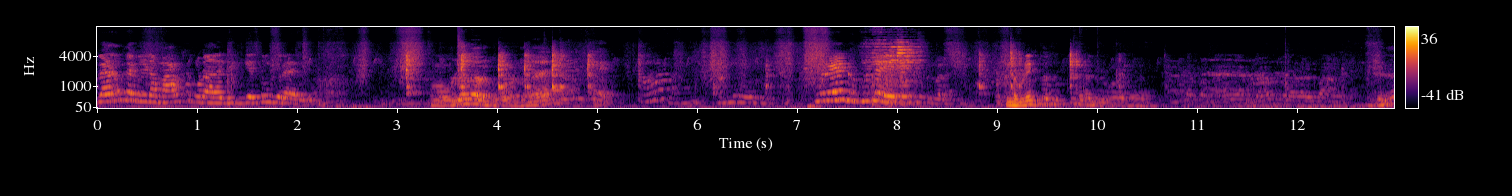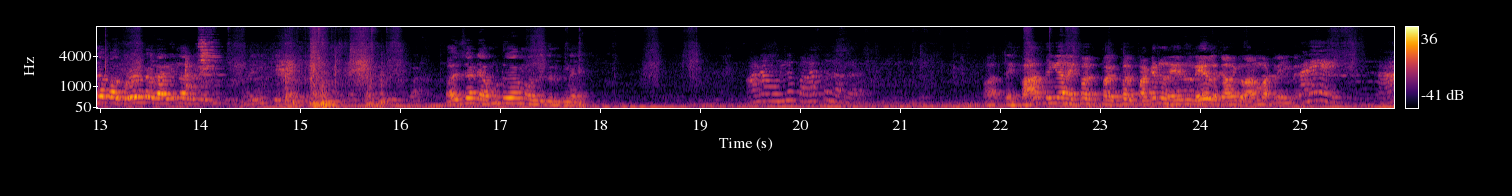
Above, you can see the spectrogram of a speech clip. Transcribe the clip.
பிறந்த வீட மறக்க கூடாது இங்க தூங்குறாரு. நம்ம உள்ளதான் இருக்கு போல. இந்தபடி உள்ள சுத்தி கிடக்கு போல. இருக்கு. இல்லப்பா குரேண்டர் அடியில அது அது சாட்டி அம்புட்டு தான் வந்துட்டு இருக்குண்ணே ஆனா உள்ள பார்த்தலாங்க பார்த்தேன். பார்த்தீங்க இப்ப இப்ப- பக்கத்துல நேரில் நேரில் காமிக்க வர மாட்டேங்கிறீங்க அடே ஆ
